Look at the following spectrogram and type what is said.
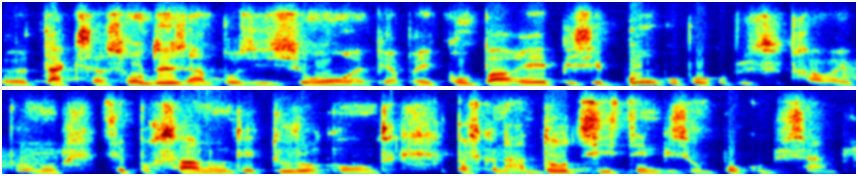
euh, taxations, deux impositions, et puis après comparer. Puis c'est beaucoup, beaucoup plus de travail pour nous. C'est pour ça nous sommes toujours contre, parce qu'on a d'autres systèmes qui sont beaucoup plus simples.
